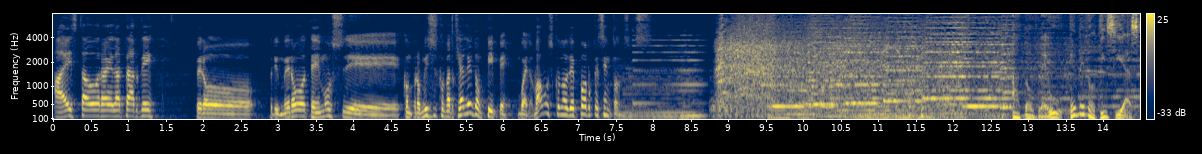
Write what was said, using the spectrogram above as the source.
a esta hora de la tarde, pero primero tenemos eh, compromisos comerciales, don Pipe. Bueno, vamos con los deportes entonces. WM Noticias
